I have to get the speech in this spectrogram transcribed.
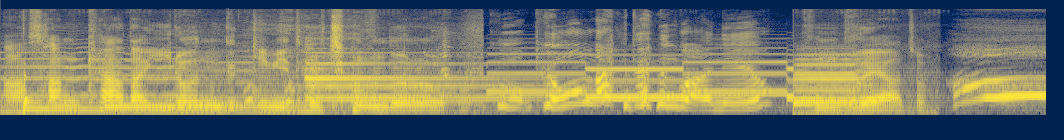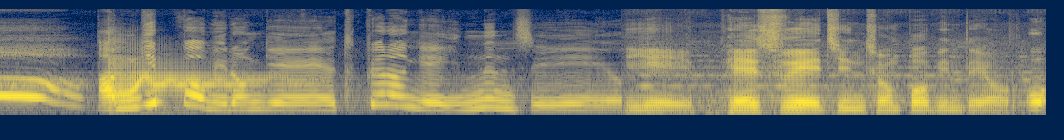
아 상쾌하다 이런 느낌이 될 정도로 그거 병원 가야 되는 거 아니에요? 공부해야죠. 암기법 이런 게 특별한 게 있는지. 이게 배수해진 전법인데요. 어?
